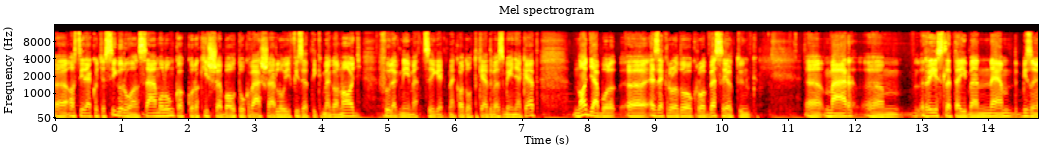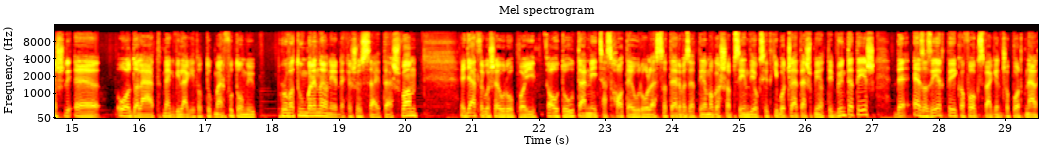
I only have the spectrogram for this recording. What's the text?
Azt írják, hogy ha szigorúan számolunk, akkor a kisebb autók vásárlói fizetik meg a nagy, főleg német cégeknek adott kedvezményeket. Nagyjából ezekről a dolgokról beszéltünk már részleteiben nem, bizonyos oldalát megvilágítottuk már futómű rovatunkban egy nagyon érdekes összeállítás van. Egy átlagos európai autó után 406 euró lesz a tervezetnél magasabb széndiokszid kibocsátás miatti büntetés, de ez az érték a Volkswagen csoportnál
